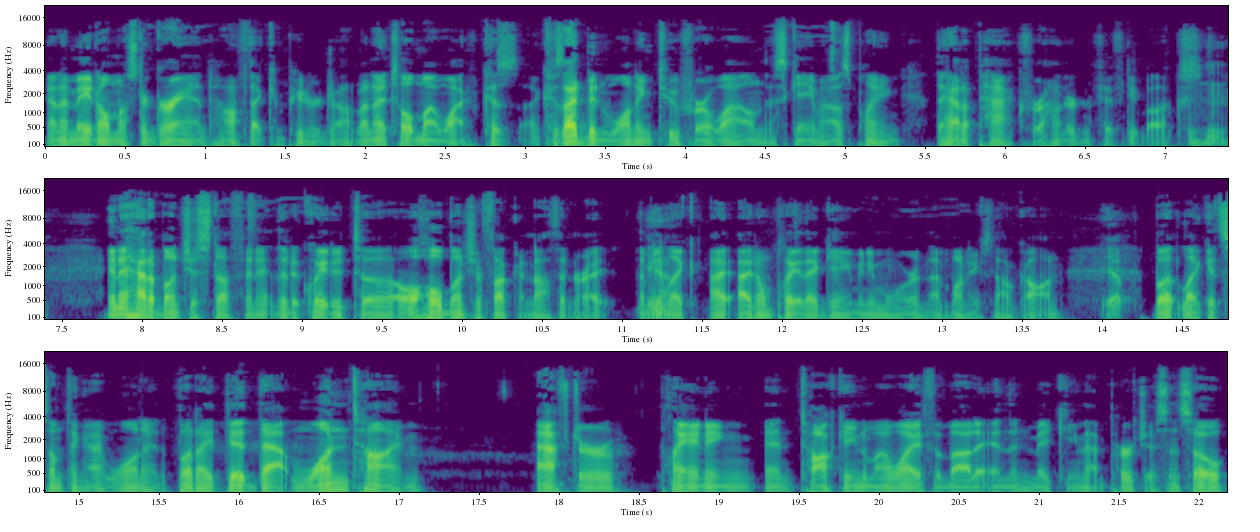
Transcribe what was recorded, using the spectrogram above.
and I made almost a grand off that computer job. And I told my wife because because I'd been wanting to for a while in this game. I was playing. They had a pack for 150 bucks. Mm-hmm. And it had a bunch of stuff in it that equated to a whole bunch of fucking nothing, right? I mean, like, I, I don't play that game anymore and that money's now gone. Yep. But, like, it's something I wanted. But I did that one time after planning and talking to my wife about it and then making that purchase. And so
